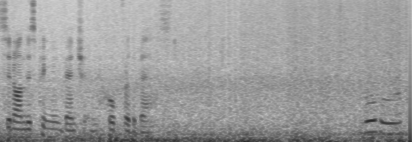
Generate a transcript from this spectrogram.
sit on this picnic bench and hope for the best. Mm-hmm.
